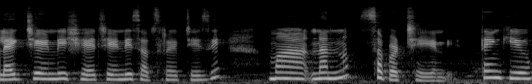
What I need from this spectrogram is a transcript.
లైక్ చేయండి షేర్ చేయండి సబ్స్క్రైబ్ చేసి మా నన్ను సపోర్ట్ చేయండి. Thank you.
